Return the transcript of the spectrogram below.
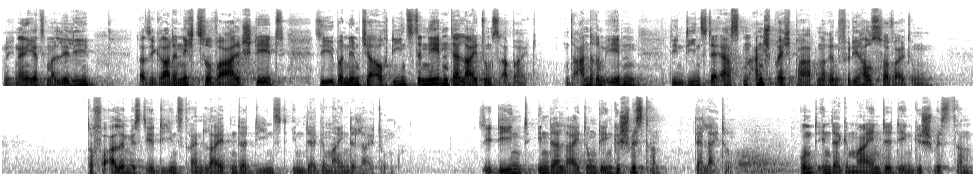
Und ich nenne jetzt mal Lilly, da sie gerade nicht zur Wahl steht. Sie übernimmt ja auch Dienste neben der Leitungsarbeit, unter anderem eben den Dienst der ersten Ansprechpartnerin für die Hausverwaltung. Doch vor allem ist ihr Dienst ein leitender Dienst in der Gemeindeleitung. Sie dient in der Leitung den Geschwistern der Leitung und in der Gemeinde den Geschwistern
